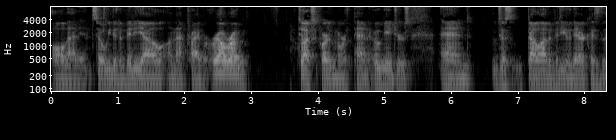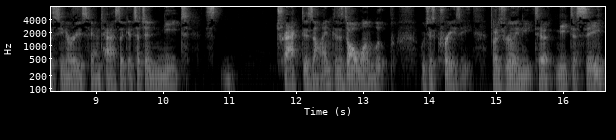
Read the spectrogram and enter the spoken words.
all that in. So we did a video on that private railroad still actually part of the North Penn O-Gaugers and just got a lot of video there because the scenery is fantastic. It's such a neat track design because it's all one loop, which is crazy, but it's really neat to neat to see.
